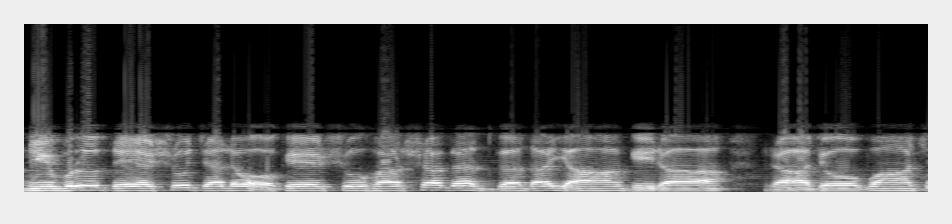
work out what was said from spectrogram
निवृतेषु च लोकेषु हर्षगद्गदया गिरा राजोवाच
